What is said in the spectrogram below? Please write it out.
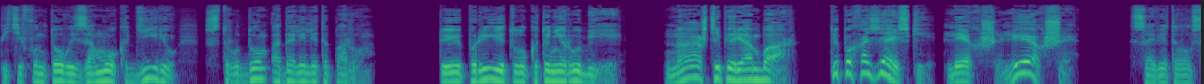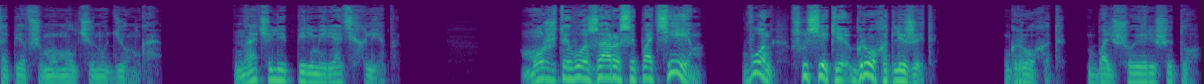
Пятифунтовый замок гирю с трудом одолели топором. — Ты притулку-то не руби. Наш теперь амбар. Ты по-хозяйски. Легше, легше, — советовал сопевшему молчану Демка. Начали перемерять хлеб. — Может, его зараз и потеем? Вон, в сусеке грохот лежит. Грохот, большое решето,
